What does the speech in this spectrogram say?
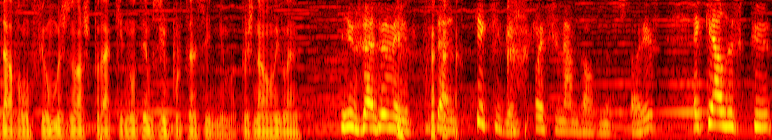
dava um filme, mas nós para aqui não temos importância nenhuma. Pois não, Helena? Exatamente. Portanto, o que é que fizemos? Selecionámos algumas histórias, aquelas que,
